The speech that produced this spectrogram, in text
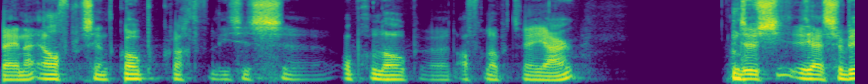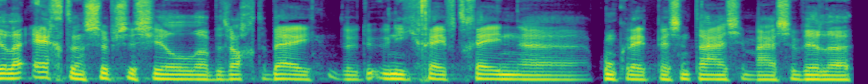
bijna 11 procent koopkrachtverlies is opgelopen de afgelopen twee jaar. Dus ja, ze willen echt een substantieel eh, bedrag erbij. De, de Unie geeft geen eh, concreet percentage, maar ze willen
